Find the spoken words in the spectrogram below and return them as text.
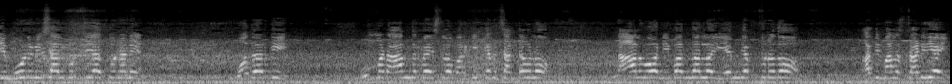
ఈ మూడు విషయాలు గుర్తు చేస్తున్నా నేను. మొదటిది ఉమ్మడి ఆంధ్రప్రదేశ్లో వర్గీకరణ చట్టంలో నాలుగో నిబంధనలో ఏం చెప్తున్నదో అది మన స్టడీ అయ్యి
